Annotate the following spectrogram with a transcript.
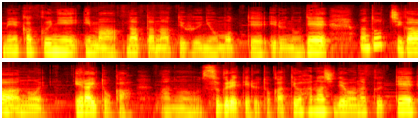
明確に今なったなっていうふうに思っているので、まあ、どっちがあの偉いとかあの優れてるとかっていう話ではなくて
